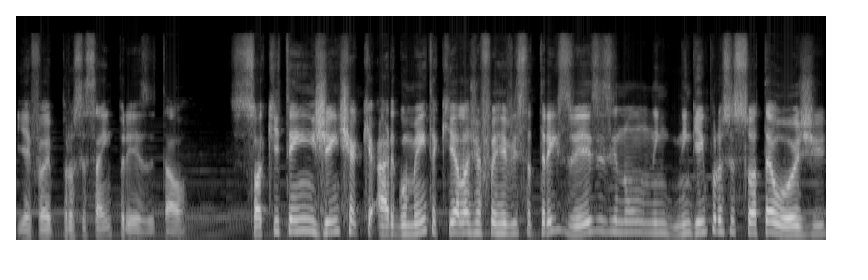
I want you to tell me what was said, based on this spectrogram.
E aí vai processar a empresa e tal. Só que tem gente que argumenta que ela já foi revista três vezes e não, nin- ninguém processou até hoje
